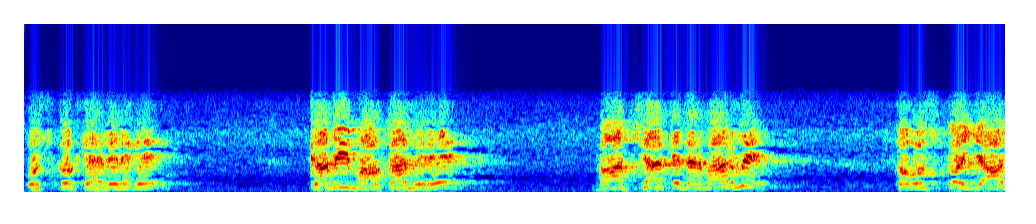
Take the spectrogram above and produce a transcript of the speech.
اس کو کہنے لگے، کبھی موقع ملے بادشاہ کے دربار میں تو اس کو یاد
